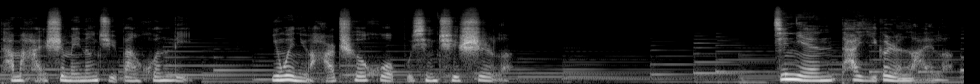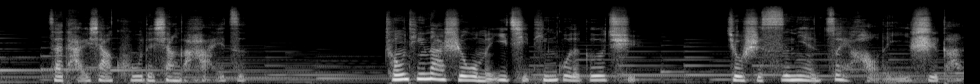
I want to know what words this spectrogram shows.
他们还是没能举办婚礼，因为女孩车祸不幸去世了。今年他一个人来了，在台下哭得像个孩子。重听那时我们一起听过的歌曲，就是思念最好的仪式感。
